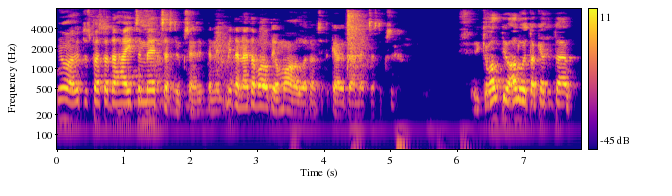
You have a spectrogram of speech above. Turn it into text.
Joo, nyt jos päästään tähän itse metsästykseen sitten, niin miten näitä valtion maa-alueita nyt sitten käytetään metsästykseen? Eli valtioalueita käytetään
